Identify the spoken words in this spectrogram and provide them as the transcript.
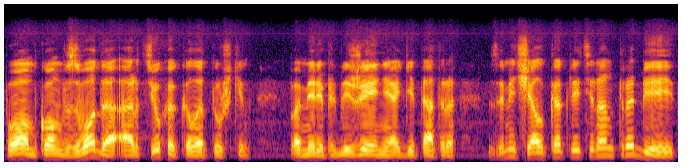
Помком взвода Артюха Колотушкин по мере приближения агитатора замечал, как лейтенант робеет,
